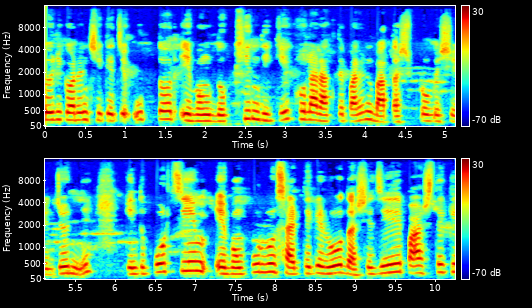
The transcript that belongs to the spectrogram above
তৈরি করেন, সেক্ষেত্রে উত্তর এবং দক্ষিণ দিকে খোলা রাখতে পারেন বাতাস প্রবেশের জন্য। কিন্তু পশ্চিম এবং পূর্ব সাইড থেকে রোদ আসে, যে পাশ থেকে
